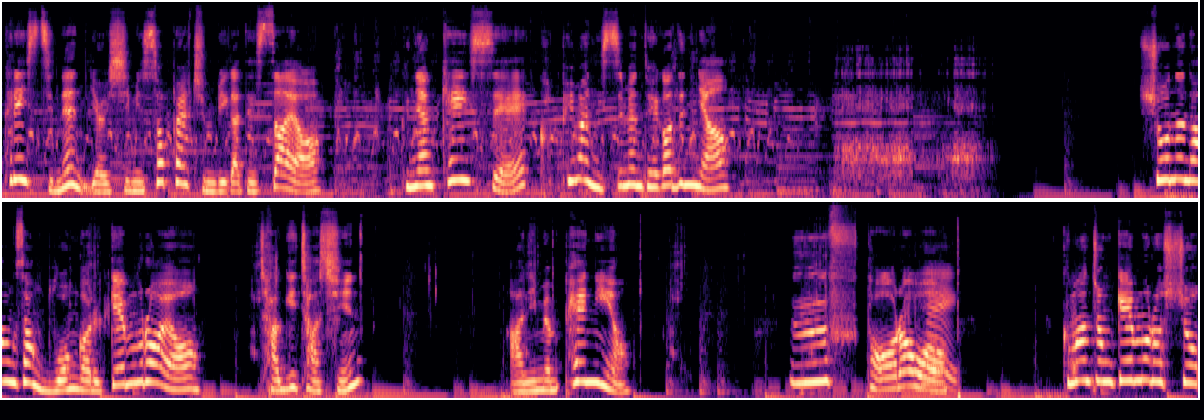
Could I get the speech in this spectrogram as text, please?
크리스티는 열심히 수업할 준비가 됐어요. 그냥 케이스에 커피만 있으면 되거든요. 쇼는 항상 무언가를 깨물어요. 자기 자신? 아니면 팬이요. 으, 더러워. 헤이. 그만 좀 깨물어, 쇼.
